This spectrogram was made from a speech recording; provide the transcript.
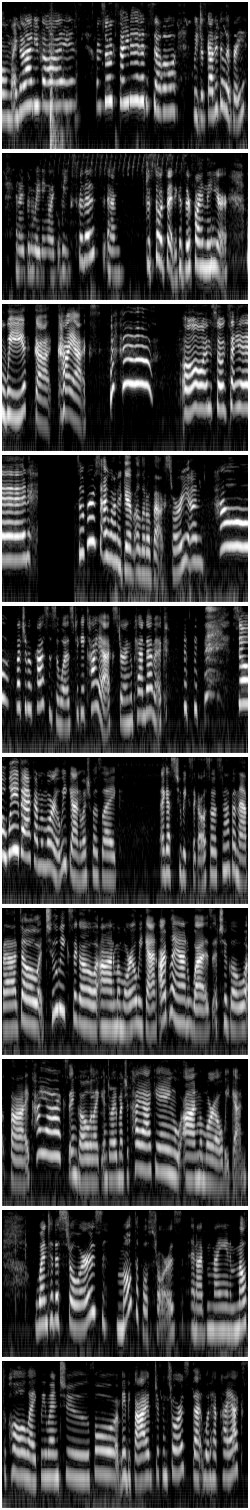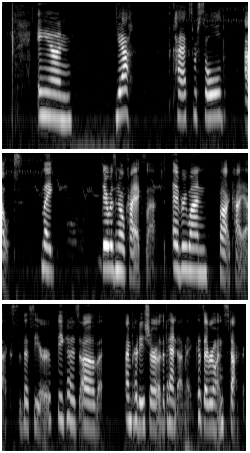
Oh my god, you guys. I'm so excited. So we just got a delivery and I've been waiting like weeks for this and I'm just so excited because they're finally here. We got kayaks. Woohoo! Oh, I'm so excited. So first I want to give a little backstory on how much of a process it was to get kayaks during a pandemic. so way back on Memorial Weekend, which was like I guess two weeks ago, so it's not been that bad. So two weeks ago on Memorial Weekend, our plan was to go buy kayaks and go like enjoy a bunch of kayaking on Memorial Weekend. Went to the stores, multiple stores, and I mean multiple, like we went to four, maybe five different stores that would have kayaks. And yeah, the kayaks were sold out. Like there was no kayaks left. Everyone bought kayaks this year because of, I'm pretty sure, the pandemic, because everyone's stuck.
